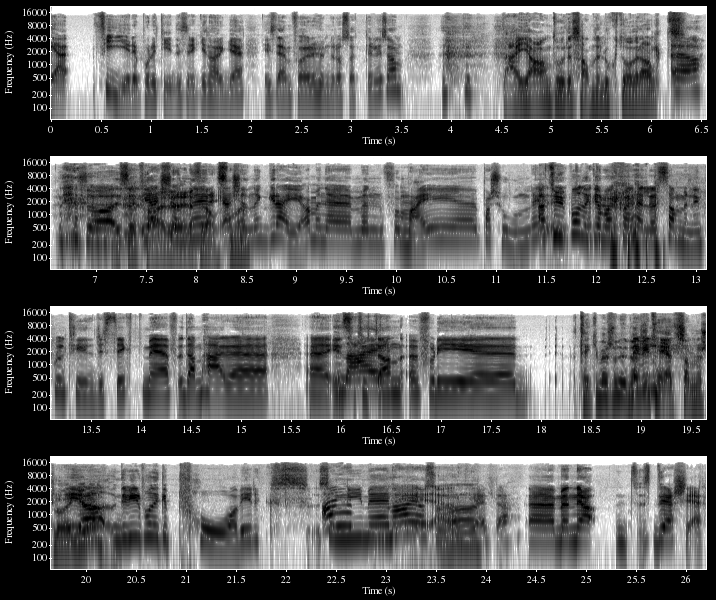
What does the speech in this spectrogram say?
ja. Fire politidistrikt i Norge istedenfor 170, liksom. Det er Jan Tore Sanner-lukt overalt. Ja, så, så jeg skjønner, jeg skjønner greia, men, jeg, men for meg eh, personlig Jeg tror på det ikke man kan heller sammenligne politidistrikt med de her eh, eh, instituttene, Nei. fordi eh, Tenk mer sånn universitetssammenslåinger. ja. Det vil på en måte ikke påvirke så mye mer. nei, altså. Helt det. Eh, Men ja, det skjer.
